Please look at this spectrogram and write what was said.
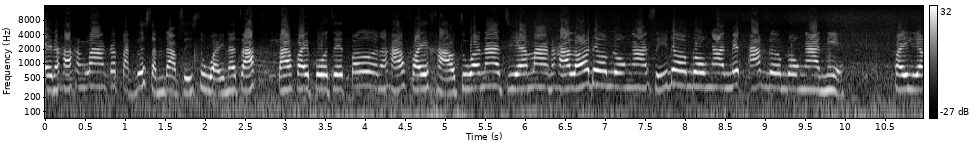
ยนะคะ ข้างล่างก็ตัดด้วยสันดาบสวยๆนะจ๊ะ ตาไฟโปรเจคเตอร์นะคะ ไฟขาวจัวหน้าเจี๊ยมากนะคะล้อเดิมโรงงานสีเดิมโรงงานเม็ดอาร์คเดิมโรงงานนี่ไฟเลี้ยว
